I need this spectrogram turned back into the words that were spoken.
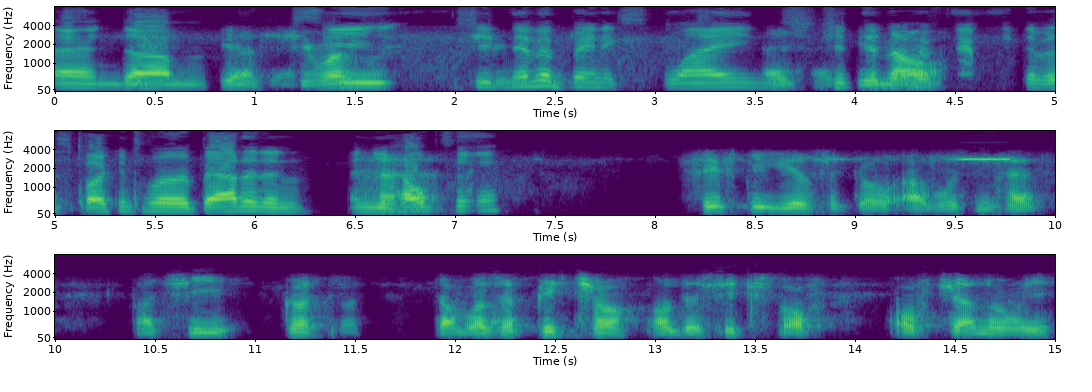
and um, yes, she was she'd never been explained. And, she'd never, know, her family never spoken to her about it, and, and you helped her. Fifty years ago, I wouldn't have, but she got. There was a picture on the sixth of of January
